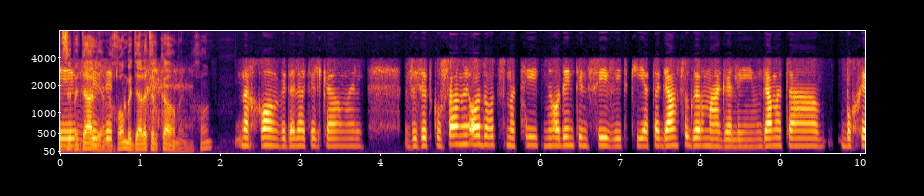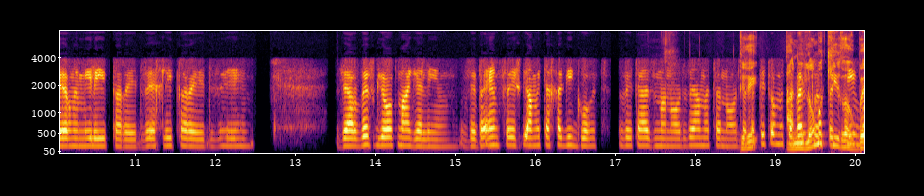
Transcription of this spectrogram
זה בדליה, וזה... נכון? בדליית אל-כרמל, נכון? נכון, בדליית אל-כרמל. וזו תקופה מאוד עוצמתית, מאוד אינטנסיבית, כי אתה גם סוגר מעגלים, גם אתה בוחר ממי להיפרד ואיך להיפרד, ו... זה הרבה סגירות מעגלים, ובאמצע יש גם את החגיגות, ואת ההזמנות והמתנות, תראי, ואתה פתאום מקבל אני לא מכיר הרבה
